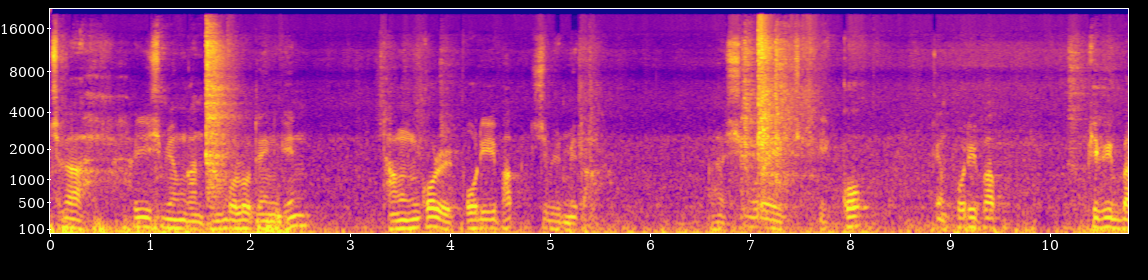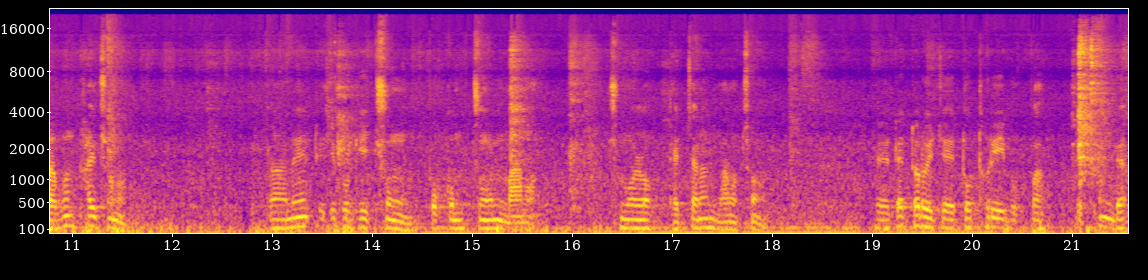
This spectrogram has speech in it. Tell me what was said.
제가 20년간 단골로 댕긴 단골 보리밥집입니다. 아, 시골에 있- 있고 지금 보리밥 비빔밥은 8,000원. 그 다음에 돼지고기 중 볶음 중은 만원. 주물럭 대짜는 15,000원. 예, 때때로 이제 도토리 묵밥 1,100.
